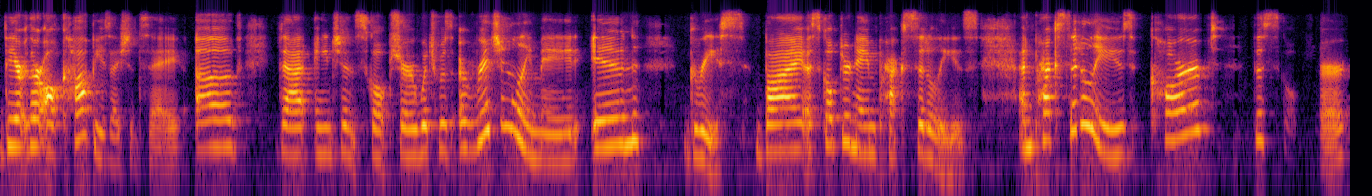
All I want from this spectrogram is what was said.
they're, they're all copies, I should say, of that ancient sculpture, which was originally made in Greece by a sculptor named Praxiteles. And Praxiteles carved the sculpture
